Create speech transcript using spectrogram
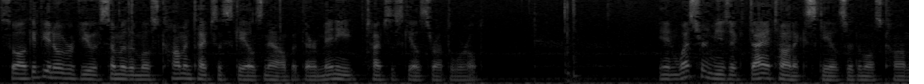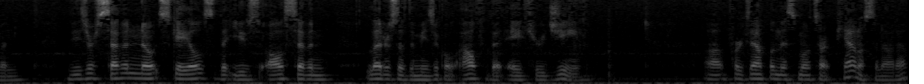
So I'll give you an overview of some of the most common types of scales now, but there are many types of scales throughout the world. In Western music, diatonic scales are the most common. These are seven note scales that use all seven letters of the musical alphabet, A through G. Uh, for example, in this Mozart piano sonata,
